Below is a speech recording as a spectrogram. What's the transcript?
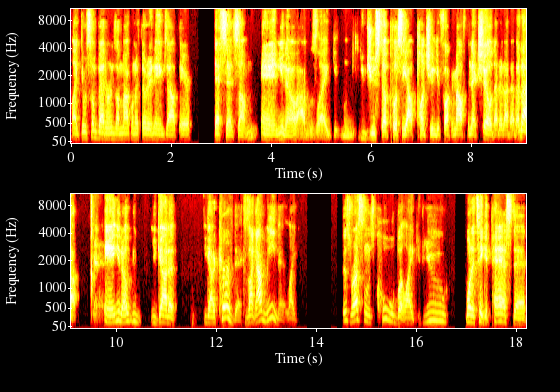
Like there were some veterans, I'm not going to throw their names out there, that said something, and you know I was like, "You juiced up pussy, I'll punch you in your fucking mouth the next show." Da da da da da da. And you know you you gotta you gotta curve that because like I mean that like this wrestling's cool, but like if you want to take it past that,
